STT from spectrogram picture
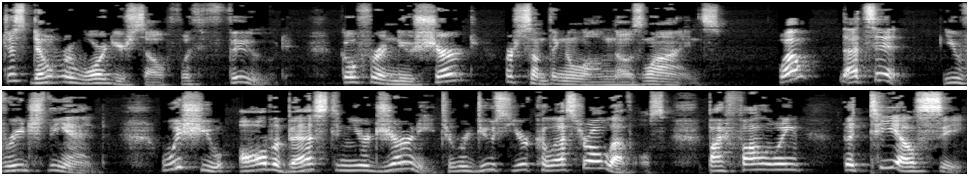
Just don't reward yourself with food. Go for a new shirt or something along those lines. Well, that's it. You've reached the end. Wish you all the best in your journey to reduce your cholesterol levels by following the TLC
